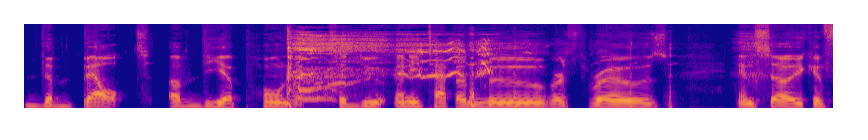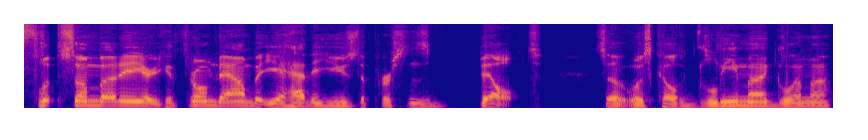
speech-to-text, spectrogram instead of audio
the belt of the opponent to do any type of move or throws, and so you can flip somebody or you can throw them down, but you had to use the person's belt. So it was called Glima, Glima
